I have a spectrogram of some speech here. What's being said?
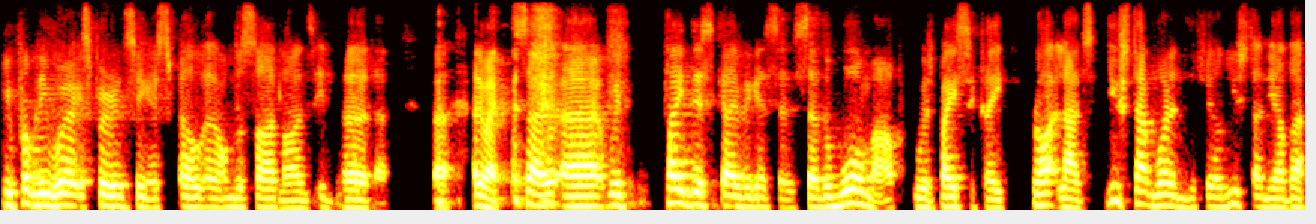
You, probably were experiencing a spell on the sidelines in Herder. Uh, anyway, so uh, we played this game against us. So the warm up was basically right, lads. You stand one end of the field, you stand the other.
